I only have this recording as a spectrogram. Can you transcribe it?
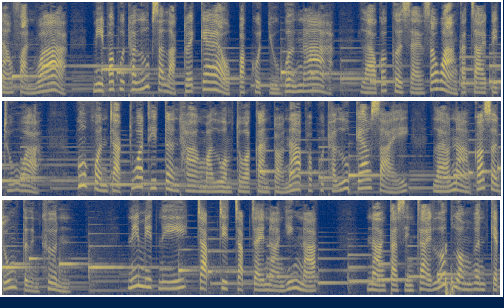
นางฝันว่า มีพระพุทธรูปสลักด้วยแก้วปรากฏอยู่เบื้องหน้า แล้วก็เกิดแสงสว่างกระจายไปทั่ว ผู้คนจากทั่วทิศเดินทางมารวมตัวกันต่อหน้าพระพุทธรูปแก้วใส แล้วนางก็สะดุ้งตื่นขึ้น นิมิตนี้จับจิตจับใจนางยิ่งนัก นางตัดสินใจรวบรวมเงินเก็บ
